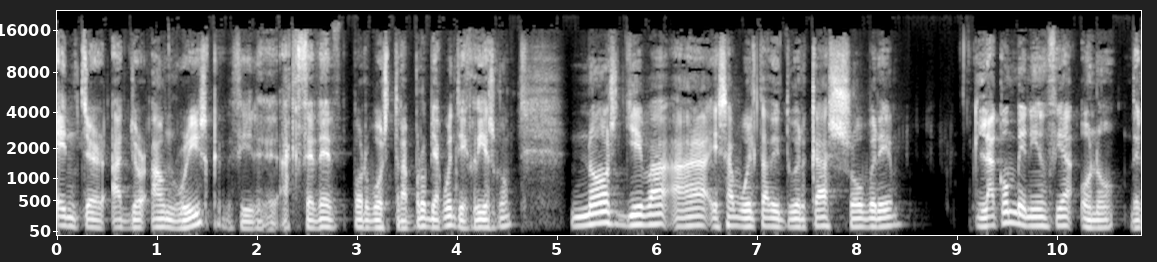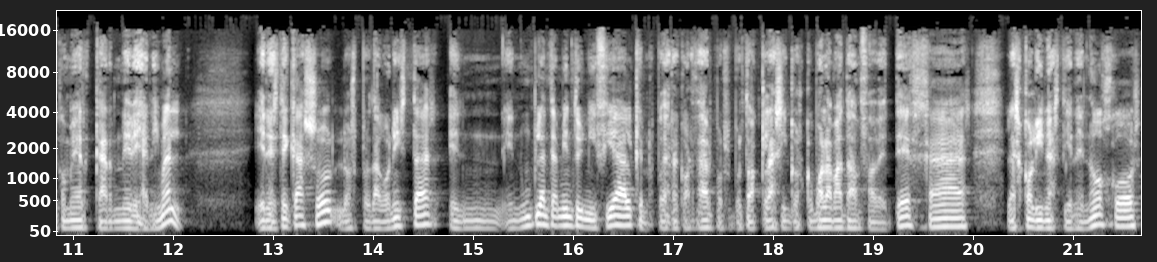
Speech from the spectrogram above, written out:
Enter at your own risk, es decir, eh, acceded por vuestra propia cuenta y riesgo nos lleva a esa vuelta de tuerca sobre la conveniencia o no de comer carne de animal. En este caso, los protagonistas, en, un planteamiento inicial que nos puede recordar, por supuesto, a clásicos como La Matanza de Texas, Las colinas tienen ojos,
